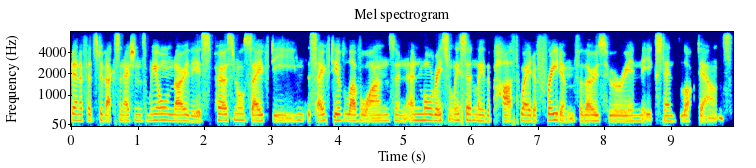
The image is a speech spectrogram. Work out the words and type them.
benefits to vaccinations. We all know this personal safety, the safety of loved ones, and, and more recently, certainly the pathway to freedom for those who are in the extended lockdowns.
